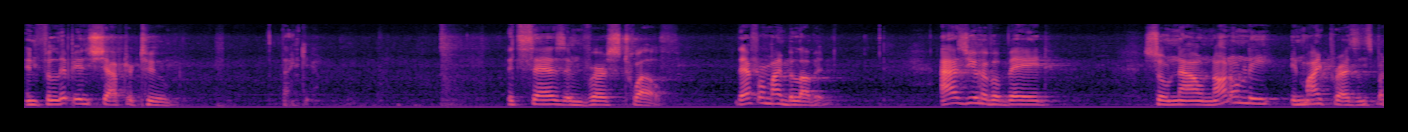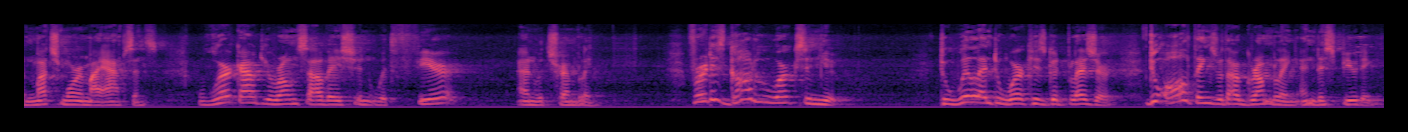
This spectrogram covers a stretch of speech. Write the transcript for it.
In Philippians chapter 2, thank you it says in verse 12 Therefore, my beloved, as you have obeyed, so now, not only in my presence, but much more in my absence, work out your own salvation with fear and with trembling. For it is God who works in you to will and to work his good pleasure. Do all things without grumbling and disputing,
